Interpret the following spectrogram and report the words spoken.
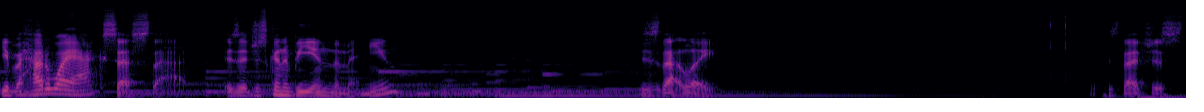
Yeah, but how do I access that? Is it just going to be in the menu? Is that like... Is that just...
